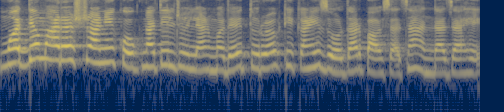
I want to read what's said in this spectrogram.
मध्य महाराष्ट्र आणि कोकणातील जिल्ह्यांमध्ये तुरळक ठिकाणी जोरदार पावसाचा अंदाज आहे.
